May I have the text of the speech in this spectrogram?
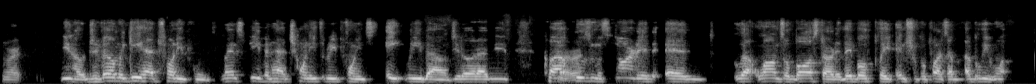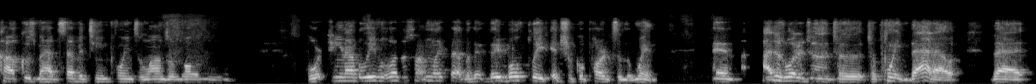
Right. You know, JaVale McGee had 20 points. Lance Steven had 23 points, eight rebounds. You know what I mean? Kyle Right. Kuzma started and Lonzo Ball started. They both played integral parts. I, I believe Kyle Kuzma had 17 points and Lonzo Ball 14, I believe it was, or something like that. But they, they both played integral parts in the win. And I just wanted to, to, to point that out that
